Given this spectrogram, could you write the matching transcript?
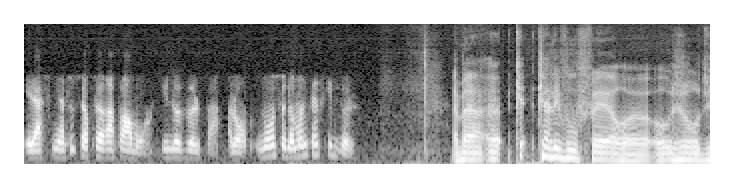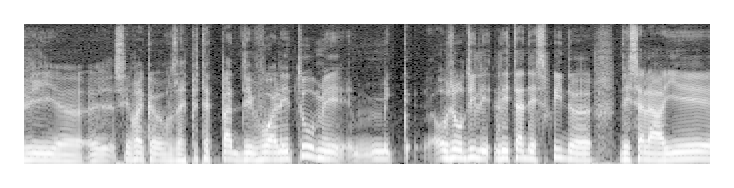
et la signature se fera par mois. Ils ne veulent pas. Alors, nous, on se demande qu'est-ce qu'ils veulent. Eh ben, euh, qu'allez-vous faire euh, aujourd'hui euh, C'est vrai que vous n'avez peut-être pas dévoilé tout, mais, mais aujourd'hui, l'état d'esprit de, des salariés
